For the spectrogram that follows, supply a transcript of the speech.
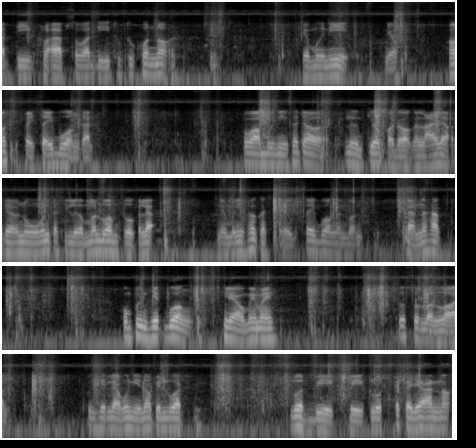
ัสดีครับ สวัสดีทุกๆคนเนาะเดี๋ยวมือนี้เดี๋ยวเขาสิไปใส่บ่วงกัน เพราะว่ามือนี้เขาจะเริ่มเกี่ยวกระดอกกันหลายแล้วเดี๋ยวหนูมันก็สิเริ่มมารวมตัวกันแล้วเดี๋ยวมือนี้เขาก็สิไปใส่บ่วงกันบนกันนะครับ ผมเพิ่งเฮ็ดบ่วงแล้วไม่ไหมสดๆร้อนๆเพิ่งเฮ็ดแล้วมือนี้เนาะเป็นลวดลวดเบรกเบรกรถจักรยานเนาะ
